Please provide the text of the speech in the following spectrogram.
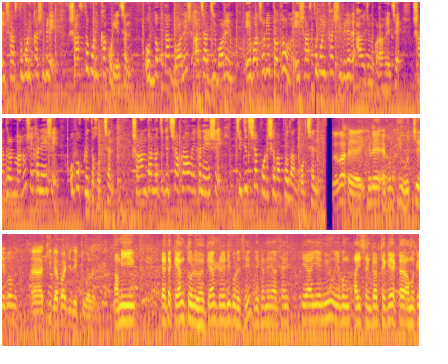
এই স্বাস্থ্য পরীক্ষা শিবিরে স্বাস্থ্য পরীক্ষা করিয়েছেন। উদ্যোক্তা গণেশ আচার্যি বলেন এবছরই প্রথম এই স্বাস্থ্য পরীক্ষা শিবিরের আয়োজন করা হয়েছে। সাধারণ মানুষ এখানে এসে উপকৃত হচ্ছেন। স্বনামধন্য চিকিৎসকরাও এখানে এসে চিকিৎসা পরিষেবা প্রদান করছেন। দাদা এখানে এখন কি হচ্ছে এবং কি ব্যাপার যদি একটু বলেন? আমি একটা ক্যাম্প তৈরি ক্যাম্প রেডি করেছি যেখানে আছে এআইএনইউ এবং আই সেন্টার থেকে একটা আমাকে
